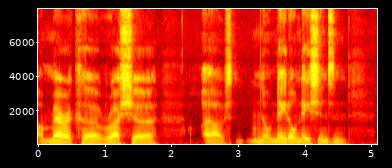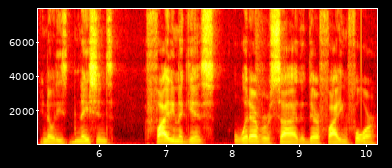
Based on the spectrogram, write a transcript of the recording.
America, Russia, uh, you know, NATO nations, and, you know, these nations fighting against whatever side that they're fighting for,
